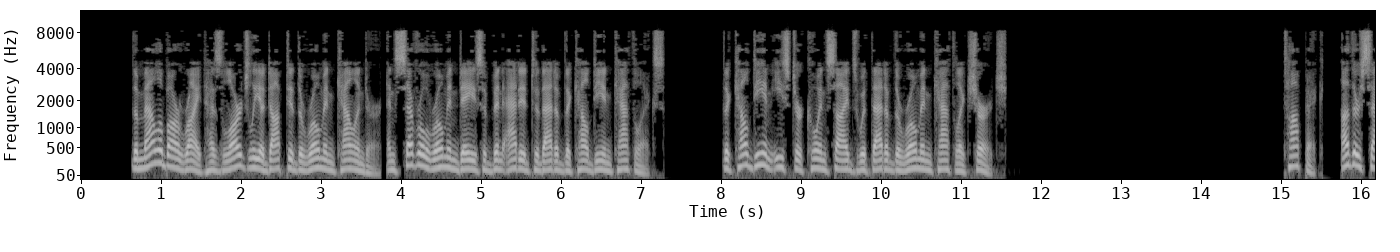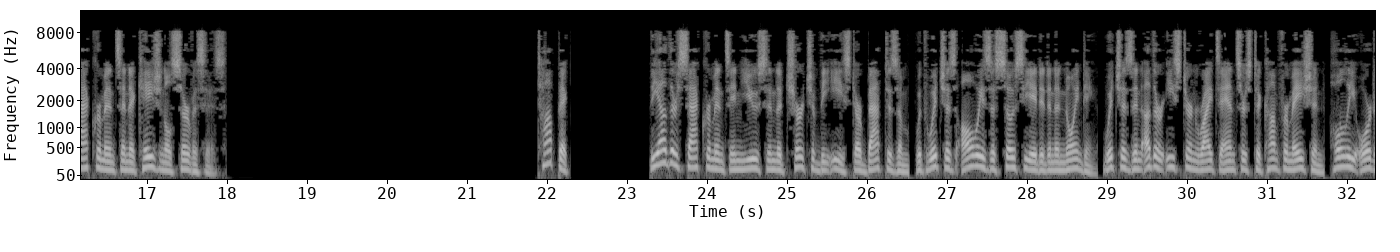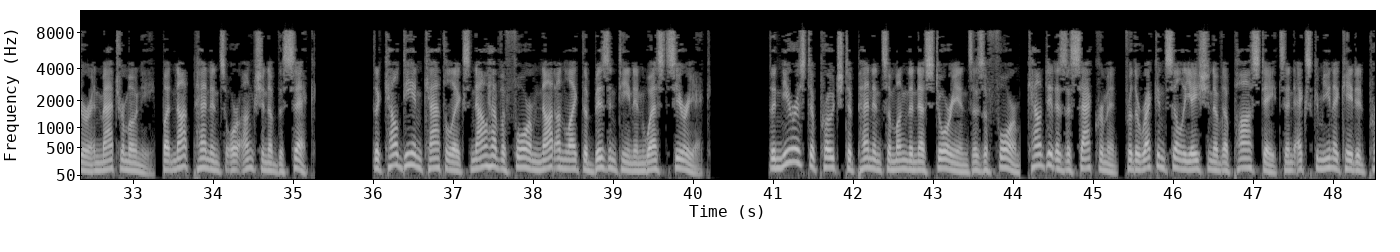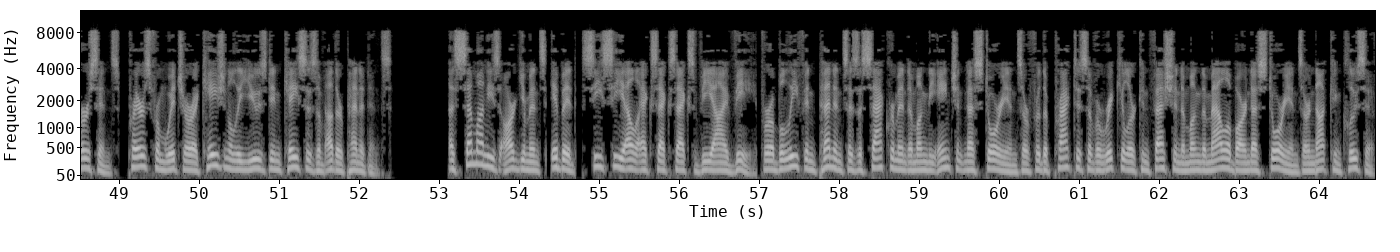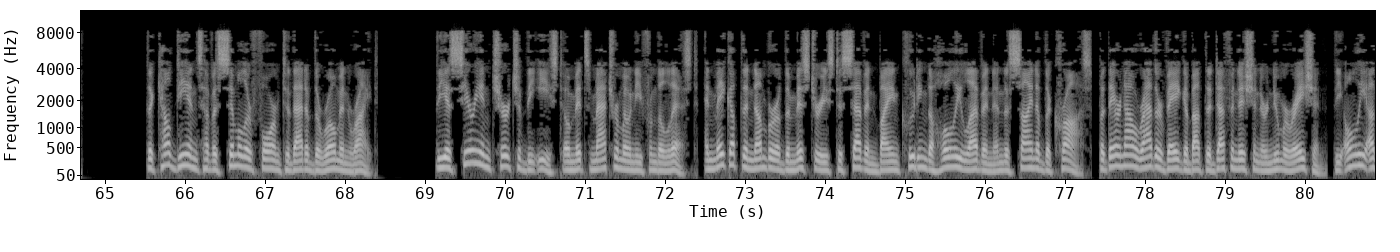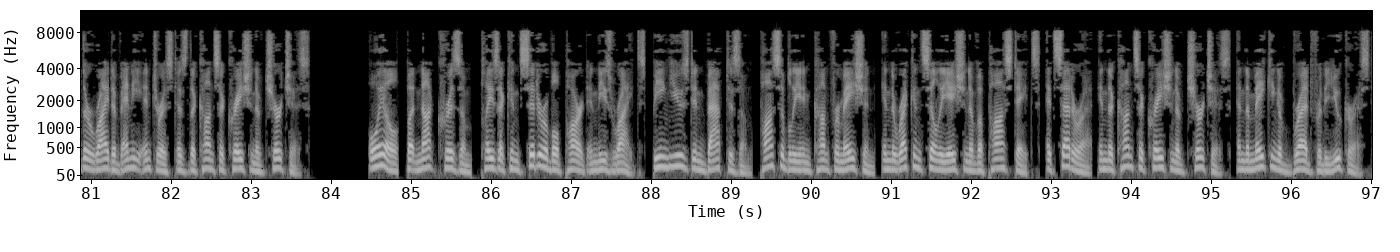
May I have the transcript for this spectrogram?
The Malabar Rite has largely adopted the Roman calendar, and several Roman days have been added to that of the Chaldean Catholics. The Chaldean Easter coincides with that of the Roman Catholic Church. Other sacraments and occasional services the other sacraments in use in the Church of the East are baptism, with which is always associated an anointing, which as in other Eastern rites answers to confirmation, holy order and matrimony, but not penance or unction of the sick. The Chaldean Catholics now have a form not unlike the Byzantine and West Syriac. The nearest approach to penance among the Nestorians is a form, counted as a sacrament, for the reconciliation of apostates and excommunicated persons, prayers from which are occasionally used in cases of other penitence. Assemani's arguments ibid, for a belief in penance as a sacrament among the ancient Nestorians or for the practice of auricular confession among the Malabar Nestorians are not conclusive. The Chaldeans have a similar form to that of the Roman Rite. The Assyrian Church of the East omits matrimony from the list, and make up the number of the mysteries to seven by including the Holy Leaven and the Sign of the Cross, but they are now rather vague about the definition or numeration. The only other rite of any interest is the consecration of churches. Oil, but not chrism, plays a considerable part in these rites, being used in baptism, possibly in confirmation, in the reconciliation of apostates, etc., in the consecration of churches, and the making of bread for the Eucharist.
